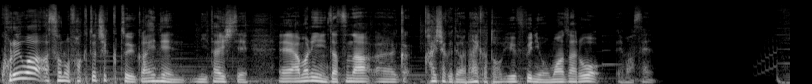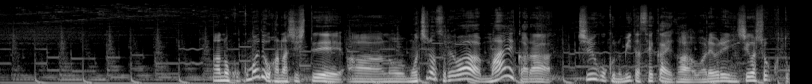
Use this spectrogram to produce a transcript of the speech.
これはそのファクトチェックという概念に対して、えー、あまりに雑な、えー、解釈ではないかというふうに思わざるを得ません。あのここまでお話ししてあのもちろんそれは前から中国の見た世界が我々西側諸国と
